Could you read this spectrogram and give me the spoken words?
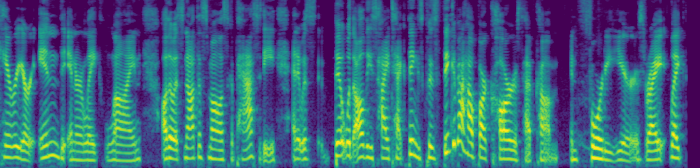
carrier in the Interlake line, although it's not the smallest capacity. And it was built with all these high tech things. Because think about how far cars have come in 40 years, right? Like,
